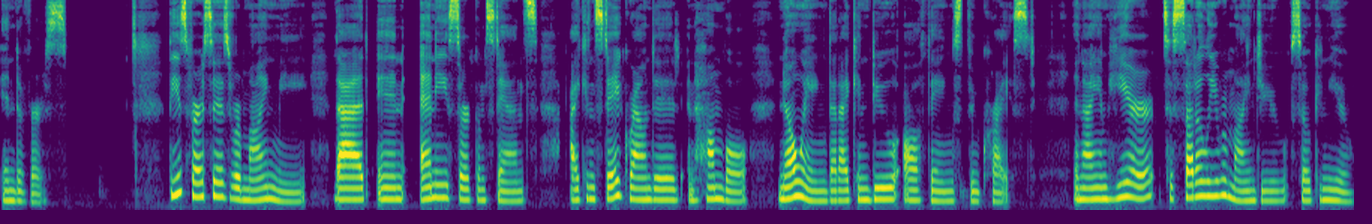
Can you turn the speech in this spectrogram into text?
End of verse. These verses remind me that in any circumstance, I can stay grounded and humble, knowing that I can do all things through Christ. And I am here to subtly remind you, so can you.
